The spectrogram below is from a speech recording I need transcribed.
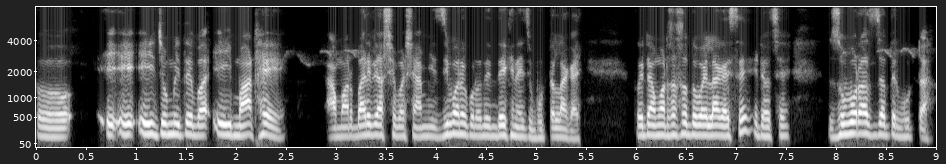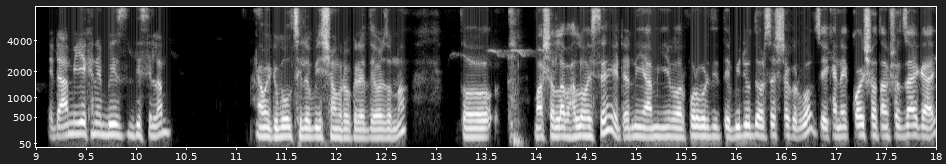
তো এই জমিতে বা এই মাঠে আমার বাড়ির আশেপাশে আমি জীবনে কোনোদিন দেখি নাই যে ভুট্টা লাগাই। তো এটা আমার চাচাতো ভাই লাগাইছে, এটা হচ্ছে যুবরাজ জাতের ভুট্টা। এটা আমি এখানে বীজ দিছিলাম, আমাকে বলছিল বীজ সংগ্রহ করে দেওয়ার জন্য। তো মাসাল্লাহ ভালো হয়েছে, এটা নিয়ে আমি এবার পরবর্তীতে ভিডিও দেওয়ার চেষ্টা করব, যে এখানে কয় শতাংশ জায়গায়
